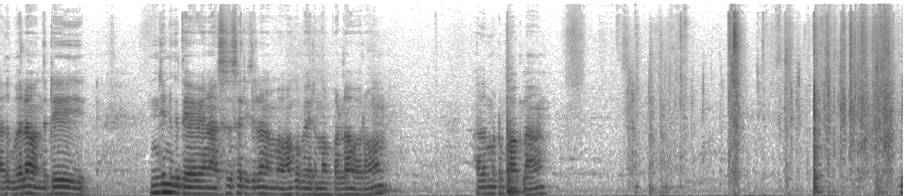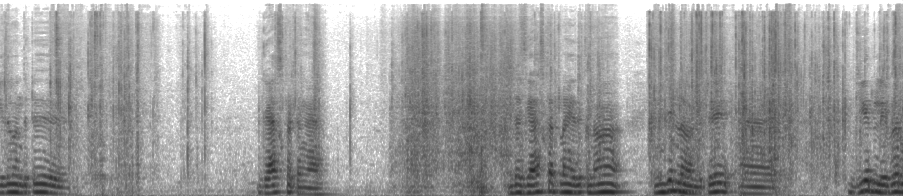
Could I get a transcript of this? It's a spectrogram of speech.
அதுக்கு பதிலாக வந்துட்டு இன்ஜினுக்கு தேவையான அசசரிஸ்லாம் நம்ம வாங்க போயிருந்தோம் பல்லாவரம். அதை மட்டும் பார்க்கலாம். இது வந்துட்டு கேஸ் கட்டுங்க இந்த கேஸ் கட்லாம் எதுக்குன்னா இன்ஜினில் வந்துட்டு கியர் லிவர்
